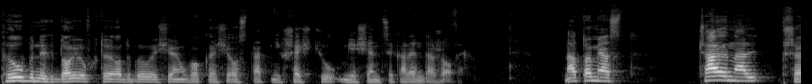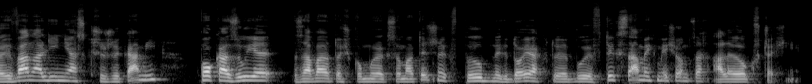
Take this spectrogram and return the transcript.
próbnych dojów, które odbyły się w okresie ostatnich 6 miesięcy kalendarzowych. Natomiast czarna, przerywana linia z krzyżykami pokazuje zawartość komórek somatycznych w próbnych dojach, które były w tych samych miesiącach, ale rok wcześniej.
